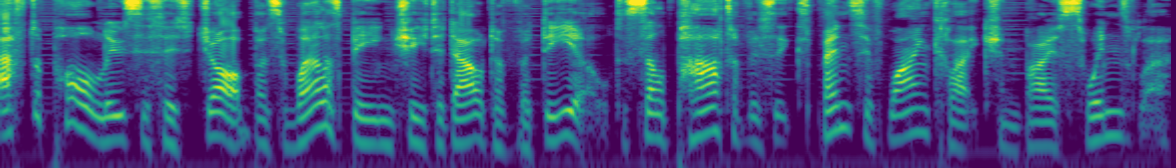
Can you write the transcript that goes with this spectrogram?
After Paul loses his job, as well as being cheated out of a deal to sell part of his expensive wine collection by a swindler,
